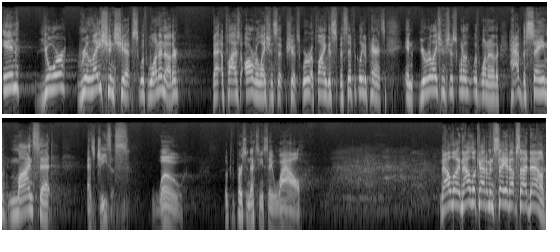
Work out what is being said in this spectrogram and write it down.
in your relationships with one another, that applies to all relationships. We're applying this specifically to parents. In your relationships with one another, have the same mindset as Jesus. Whoa. Look at the person next to you and say, wow. Now look, now look at him and say it upside down.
